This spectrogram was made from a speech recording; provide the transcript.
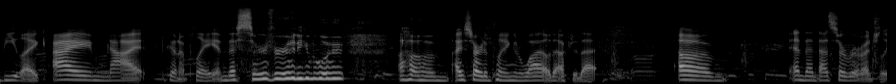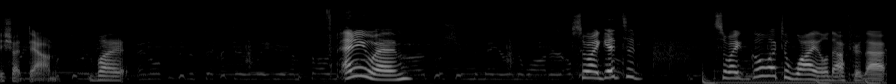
be like I'm not gonna play in this server anymore. Um, I started playing in Wild after that, um, and then that server eventually shut down. But Anyway, so I get to, so I go out to Wild after that.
